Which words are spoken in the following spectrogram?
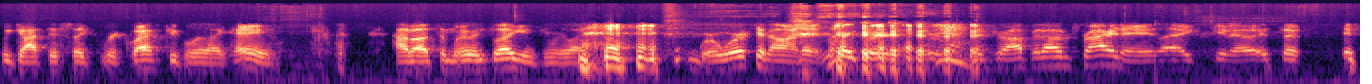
we got this like request. People were like, Hey, how about some women's leggings? And we're like, we're working on it. Like we're, we're gonna drop it on Friday. Like, you know, it's a, it's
